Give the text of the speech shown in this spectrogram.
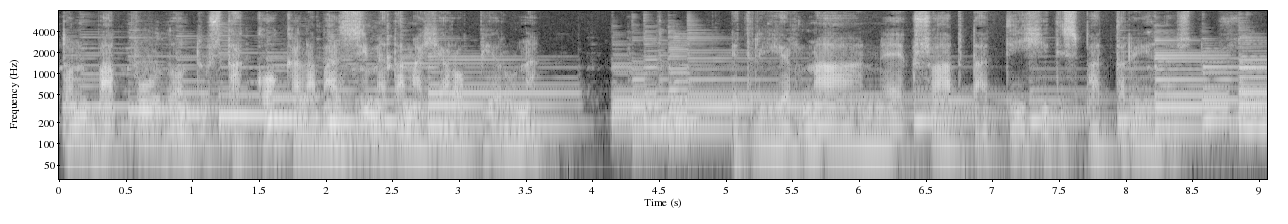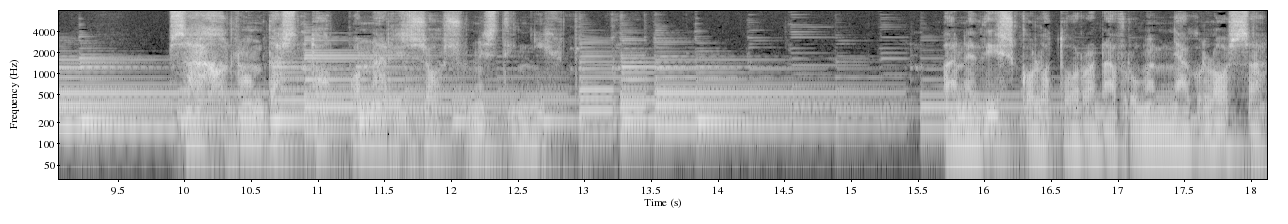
των παππούδων τους στα κόκαλα μαζί με τα μαχαιροπύρουνα. Και τριγυρνάνε έξω από τα τείχη της πατρίδας τους ψάχνοντας τόπο να ριζώσουν στη νύχτα. Θα είναι δύσκολο τώρα να βρούμε μια γλώσσα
